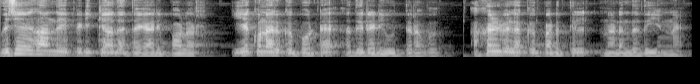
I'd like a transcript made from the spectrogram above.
விஜயகாந்தை பிடிக்காத தயாரிப்பாளர் இயக்குனருக்கு போட்ட அதிரடி உத்தரவு. அகல்விளக்கு படத்தில் நடந்தது என்ன?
